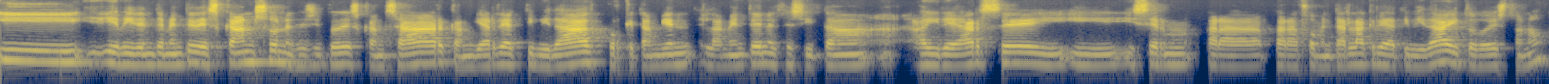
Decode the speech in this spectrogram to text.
y, evidentemente descanso, necesito descansar, cambiar de actividad, porque también la mente necesita airearse y, ser para, fomentar la creatividad y todo esto, ¿no?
